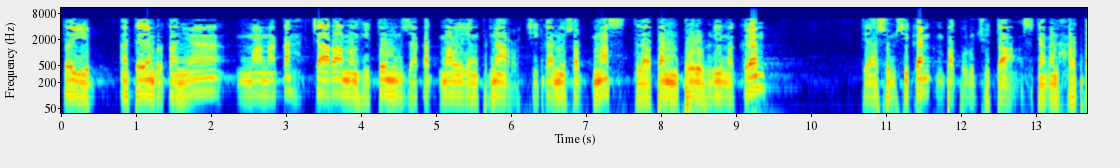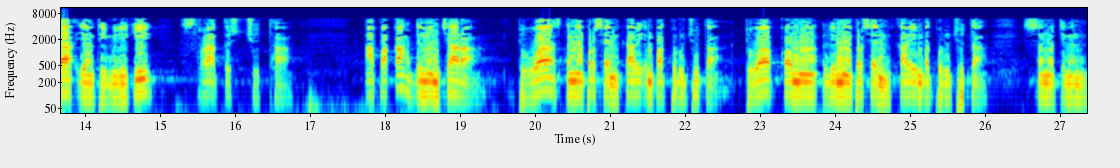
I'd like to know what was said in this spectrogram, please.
Taib, ada yang bertanya, manakah cara menghitung zakat mal yang benar jika nisab emas 85 gram diasumsikan 40 juta, sedangkan harta yang dimiliki 100 juta? Apakah dengan cara dua setengah persen kali 40 juta 2,5 persen kali 40 juta sama dengan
